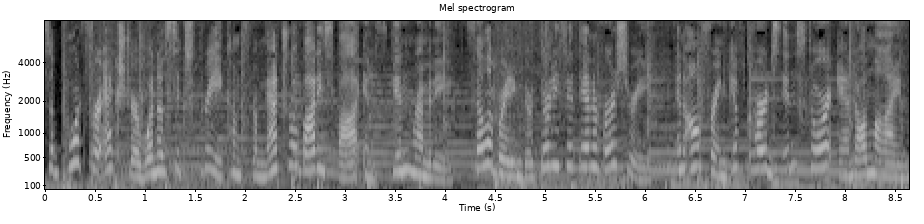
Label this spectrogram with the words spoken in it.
Support for Xtra 1063 comes from Natural Body Spa and Skin Remedy, celebrating their 35th anniversary and offering gift cards in store and online.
